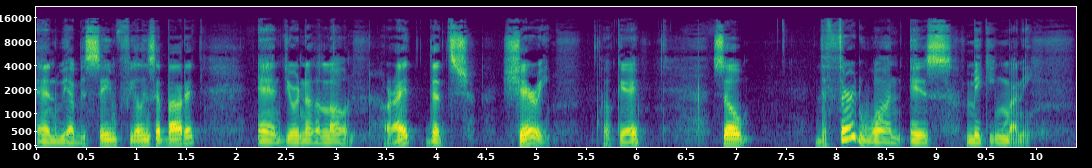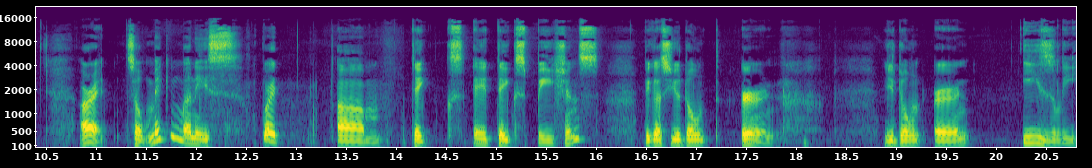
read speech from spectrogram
and we have the same feelings about it and you're not alone all right that's sharing okay so the third one is making money. All right, so making money is quite um, takes it takes patience because you don't earn you don't earn easily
